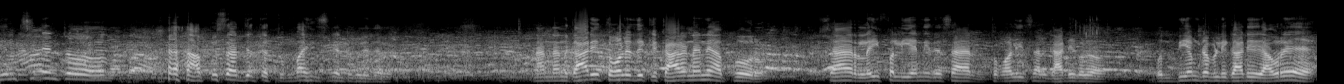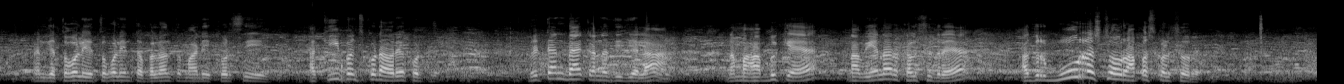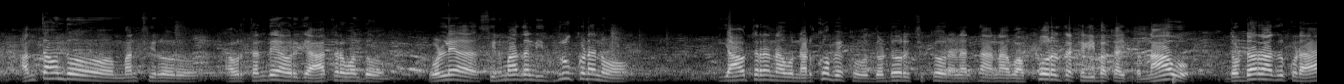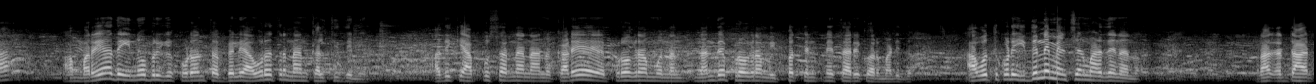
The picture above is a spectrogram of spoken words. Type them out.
ಇನ್ಸಿಡೆಂಟು ಅಪ್ಪು ಸರ್ ಜೊತೆ ತುಂಬ ಇನ್ಸಿಡೆಂಟ್ಗಳಿದ್ದಾವೆ ನಾನು ನನ್ನ ಗಾಡಿ ತೊಗೊಳೋದಕ್ಕೆ ಕಾರಣನೇ ಅಪ್ಪು ಅವರು ಸರ್ ಲೈಫಲ್ಲಿ ಏನಿದೆ ಸರ್ ತೊಗೊಳ್ಳಿ ಸರ್ ಗಾಡಿಗಳು. ಒಂದು ಬಿ ಎಂ ಡಬ್ಲ್ಯೂ ಗಾಡಿ ಅವರೇ ನನಗೆ ತೊಗೊಳ್ಳಿ ತೊಗೊಳ್ಳಿ ಅಂತ ಬಲವಂತ ಮಾಡಿ ಕೊಡಿಸಿ, ಆ ಕೀ ಪಂಚ್ ಕೂಡ ಅವರೇ ಕೊಟ್ಟರು. ರಿಟರ್ನ್ ಬ್ಯಾಕ್ ಅನ್ನೋದಿದೆಯಲ್ಲ ನಮ್ಮ ಹಬ್ಬಕ್ಕೆ ನಾವು ಏನಾದ್ರು ಕಳಿಸಿದ್ರೆ ಅದ್ರ ಮೂರರಷ್ಟು ಅವ್ರು ವಾಪಸ್ ಕಳಿಸೋರು. ಅಂಥ ಒಂದು ಮನಸ್ಸಿರೋರು ಅವ್ರ ತಂದೆ ಅವರಿಗೆ ಆ ಥರ ಒಂದು ಒಳ್ಳೆಯ ಸಿನಿಮಾದಲ್ಲಿ ಇದ್ದರೂ ಕೂಡ ಯಾವ ಥರ ನಾವು ನಡ್ಕೋಬೇಕು, ದೊಡ್ಡವರು ಚಿಕ್ಕವರು ಅನ್ನೋದನ್ನ ನಾವು ಅಪ್ಪವ್ರ ಹತ್ರ ಕಲಿಬೇಕಾಯ್ತು. ನಾವು ದೊಡ್ಡವರಾದರೂ ಕೂಡ ಆ ಮರ್ಯಾದೆ ಇನ್ನೊಬ್ಬರಿಗೆ ಕೊಡೋಂಥ ಬೆಲೆ ಅವ್ರ ಹತ್ರ ನಾನು ಕಲ್ತಿದ್ದೀನಿ. ಅದಕ್ಕೆ ಅಪ್ಪು ಸರ್ನ ನಾನು ಕಡೆ ಪ್ರೋಗ್ರಾಮು ನನ್ನ ನಂದೇ ಪ್ರೋಗ್ರಾಮ್ ಇಪ್ಪತ್ತೆಂಟನೇ ತಾರೀಕು ಅವ್ರು ಮಾಡಿದ್ದು. ಆವತ್ತು ಕೂಡ ಇದನ್ನೇ ಮೆನ್ಷನ್ ಮಾಡಿದೆ ನಾನು.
